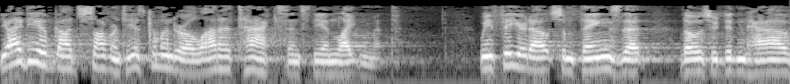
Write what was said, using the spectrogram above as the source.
The idea of God's sovereignty has come under a lot of attack since the Enlightenment. We figured out some things that those who didn't have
